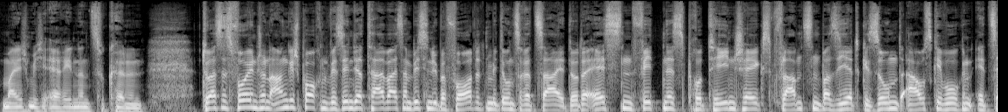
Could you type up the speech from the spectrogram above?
meine ich mich erinnern zu können. Du hast es vorhin schon angesprochen, wir sind ja teilweise ein bisschen überfordert mit unserer Zeit, oder? Essen, Fitness, Proteinshakes, pflanzenbasiert, gesund, ausgewogen, etc.,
